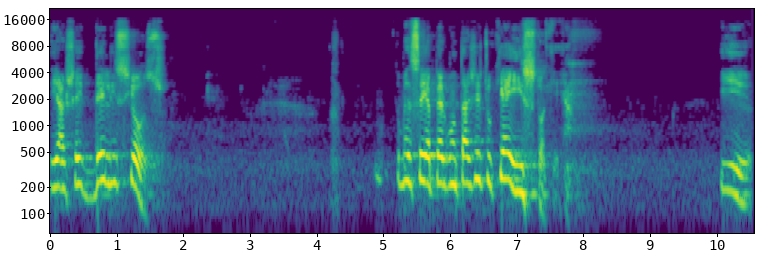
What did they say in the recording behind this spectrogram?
e achei delicioso. Comecei a perguntar, gente, o que é isto aqui? E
